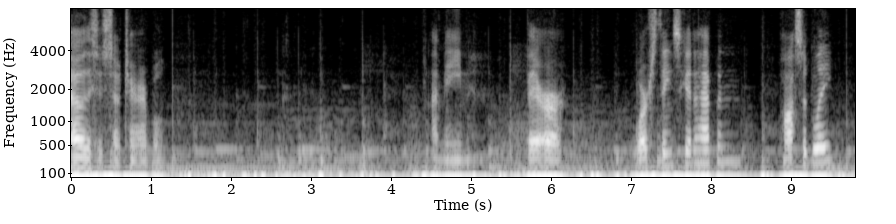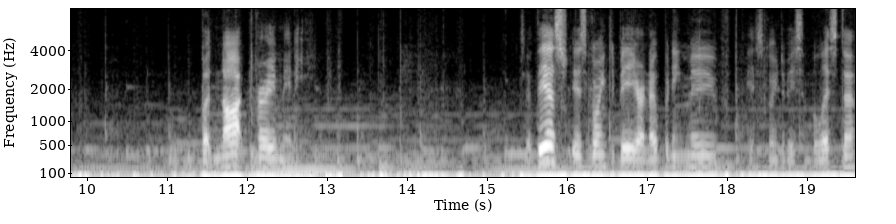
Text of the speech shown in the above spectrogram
Oh, this is so terrible. I mean, there are worse things could happen, possibly, but not very many. This is going to be our opening move. It's going to be some ballista.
